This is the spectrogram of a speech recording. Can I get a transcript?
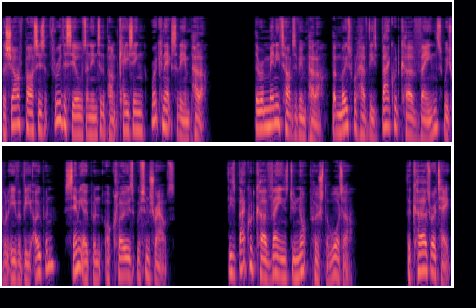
The shaft passes through the seals and into the pump casing where it connects to the impeller. There are many types of impeller, but most will have these backward curved vanes which will either be open, semi-open or closed with some shrouds. These backward curved vanes do not push the water. The curves rotate,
